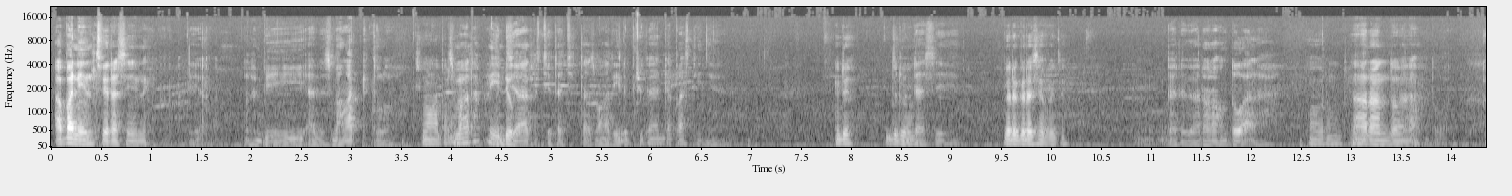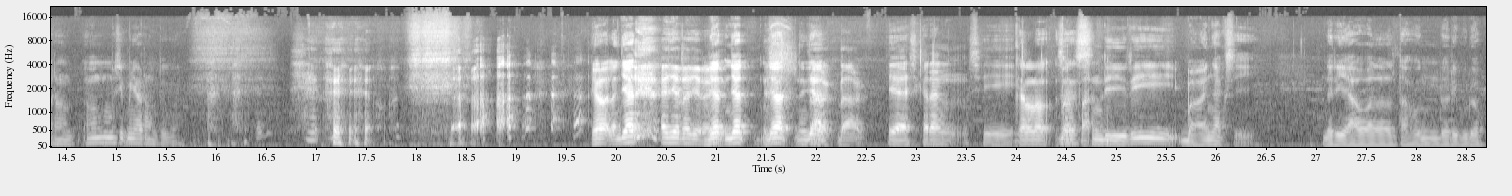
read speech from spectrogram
Apa nih inspirasinya nih ya lebih ada semangat gitu loh. Semangat apa? semangat apa? Hidup. Ngejar cita-cita semangat hidup juga ada pastinya. Udah itu doang. Udah sih. Gara-gara siapa itu? Gara-gara orang tua lah. Oh, orang tua. Nah, orang tua. Orang tua. Orang emang masih punya orang tua? Yuk lanjut. Lanjut lanjut lanjut. Lanjut lanjut lanjut. dark dark ya sekarang si kalau saya sendiri banyak sih. Dari awal tahun 2020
